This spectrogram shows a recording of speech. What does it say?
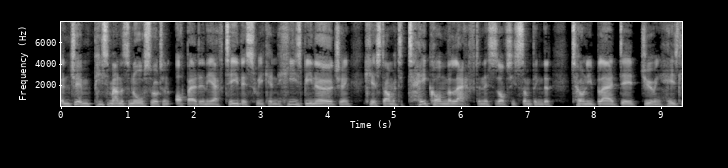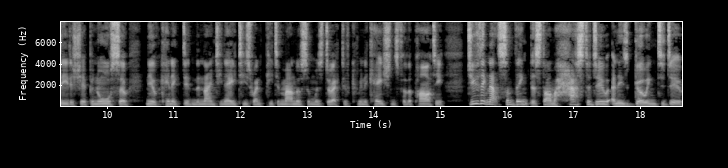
And Jim, Peter Mandelson also wrote an op ed in the FT this week, and he's been urging Keir Starmer to take on the left. And this is obviously something that Tony Blair did during his leadership, and also Neil Kinnock did in the 1980s when Peter Mandelson was director of communications for the party. Do you think that's something that Starmer has to do and is going to do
